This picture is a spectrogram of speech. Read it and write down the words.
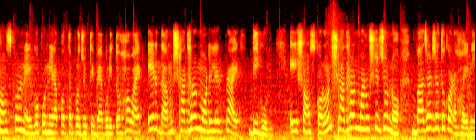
সংস্করণের গোপন নিরাপত্তা প্রযুক্তি ব্যবহৃত হওয়ায় এর দাম সাধারণ মডেলের প্রায় দ্বিগুণ। এই সংস্করণ সাধারণ মানুষের জন্য বাজারজাত করা হয়নি।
